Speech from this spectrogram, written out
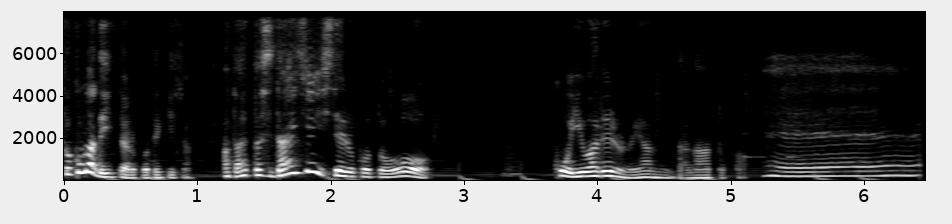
そこまで言ったらこうできるじゃん。あと、私大事にしてることを、こう言われるの嫌なんだな、とか。へえ。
